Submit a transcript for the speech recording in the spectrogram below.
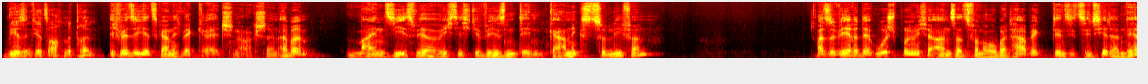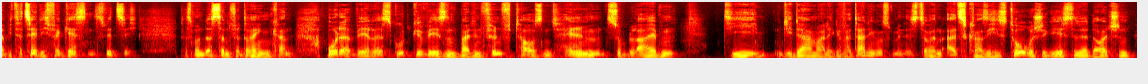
wir sind jetzt auch mit drin. Ich will Sie jetzt gar nicht weggrätschen, Augstein, aber Meinen Sie, es wäre richtig gewesen, denen gar nichts zu liefern? Also wäre der ursprüngliche Ansatz von Robert Habeck, den Sie zitiert haben, den habe ich tatsächlich vergessen. Das ist witzig, dass man das dann verdrängen kann. Oder wäre es gut gewesen, bei den 5000 Helmen zu bleiben, die die damalige Verteidigungsministerin als quasi historische Geste der Deutschen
